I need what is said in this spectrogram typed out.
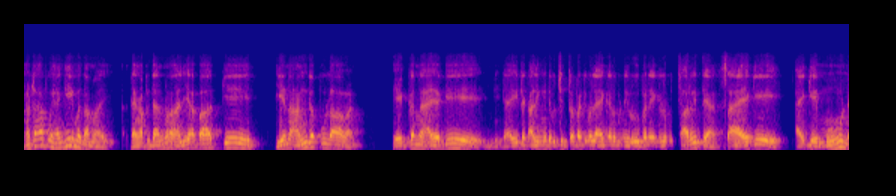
මට ආපු හැඟීම තමයි. දැන් අපි දන්නවා අලියාබාද්ගේ තියෙන අංග පුලාවන්. ඒකම ඇයගේ ඊට කලින් හිටපු චිත්‍රපටිවල ඇය කරපු නිරූපණය කරපු චරිතයන්. සහ ඇයගේ ඇයගේ මුහුණ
